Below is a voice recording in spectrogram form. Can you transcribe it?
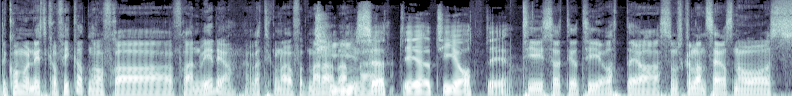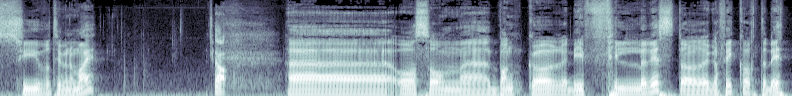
Det kommer jo nytt grafikkort nå fra, fra Nvidia. Jeg vet ikke om dere har fått med dere den? eh, 1070 og 1080. 1070 og 1080, ja. Som skal lanseres nå 27. mai. Ja. Eh, og som eh, banker de fillerister grafikkortet ditt,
